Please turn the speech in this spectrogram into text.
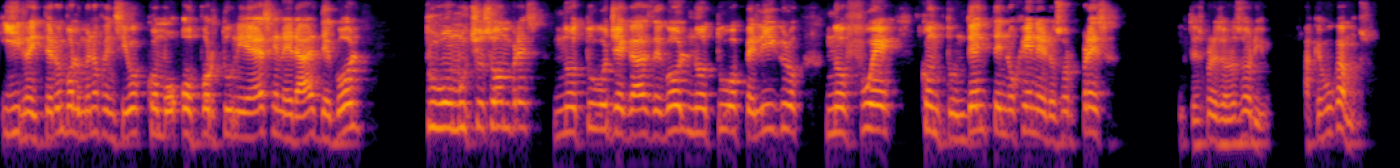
y reitero en volumen ofensivo como oportunidades generadas de gol. Tuvo muchos hombres, no tuvo llegadas de gol, no tuvo peligro, no fue contundente, no generó sorpresa. Entonces, profesor Osorio, ¿a qué jugamos?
